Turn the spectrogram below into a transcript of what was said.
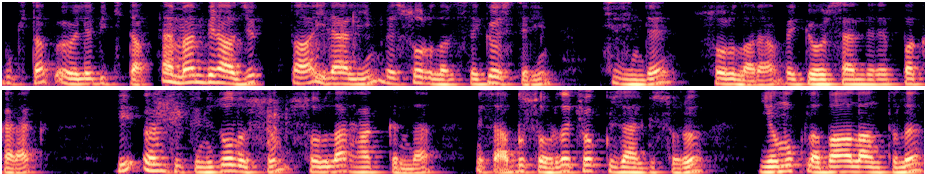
Bu kitap öyle bir kitap. Hemen birazcık daha ilerleyeyim ve soruları size göstereyim. Sizin de sorulara ve görsellere bakarak bir ön fikriniz oluşsun sorular hakkında. Mesela bu soruda çok güzel bir soru. Yamukla bağlantılı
